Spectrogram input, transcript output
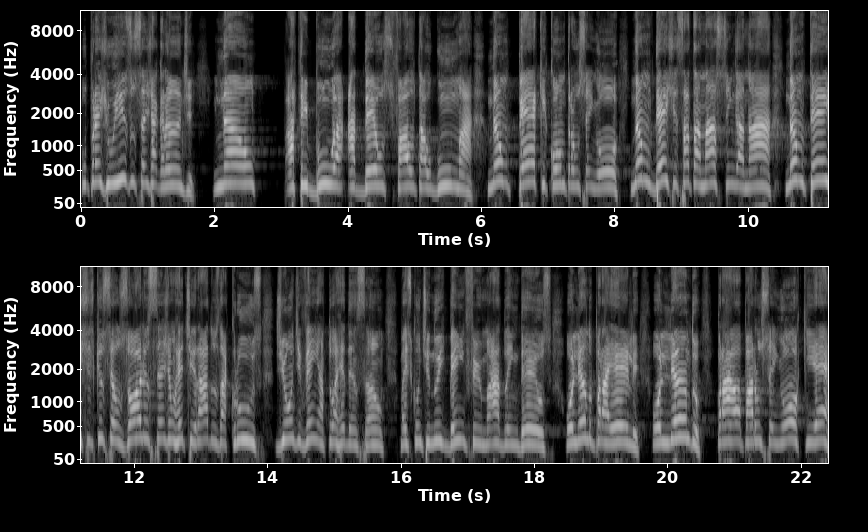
o prejuízo seja grande, não atribua a Deus falta alguma, não peque contra o Senhor, não deixe Satanás te enganar, não deixes que os seus olhos sejam retirados da cruz, de onde vem a tua redenção, mas continue bem firmado em Deus, olhando para Ele, olhando para, para o Senhor que é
